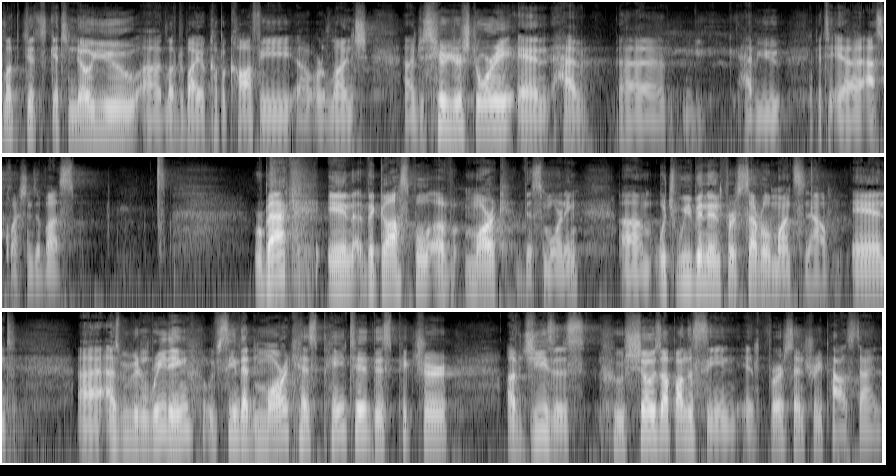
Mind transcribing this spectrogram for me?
love to just get to know you. Uh, love to buy you a cup of coffee uh, or lunch. Uh, just hear your story and have have you get to ask questions of us. We're back in the Gospel of Mark this morning, um, which we've been in for several months now, and uh, as we've been reading, we've seen that Mark has painted this picture of Jesus who shows up on the scene in first century Palestine,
